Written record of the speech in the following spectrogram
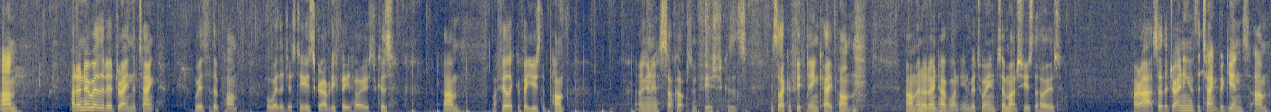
Um, I don't know whether to drain the tank with the pump or whether just to use gravity feed hose because um, I feel like if I use the pump I'm gonna suck up some fish because it's it's like a 15k pump. Um, and I don't have one in between so I might just use the hose. Alright so the draining of the tank begins. Um,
